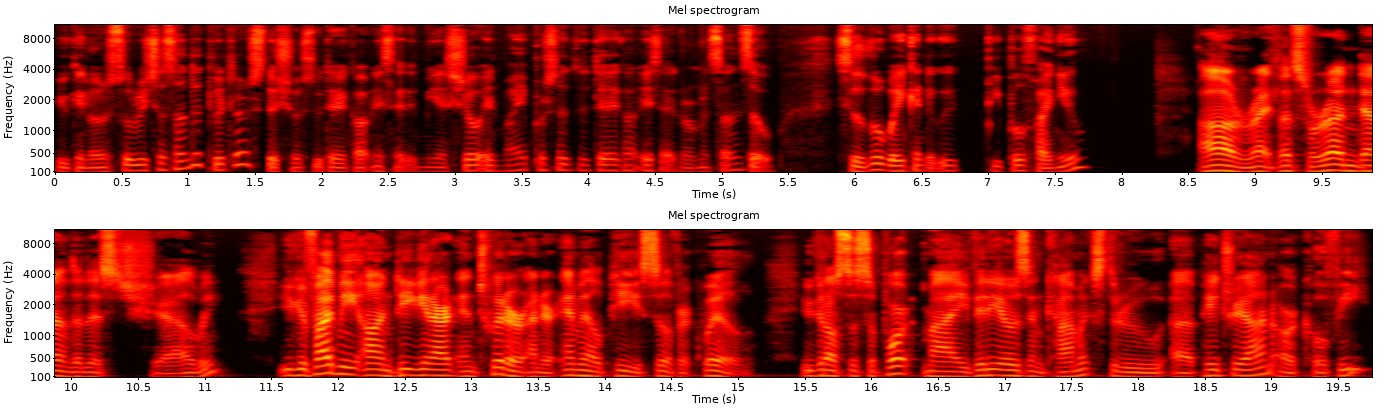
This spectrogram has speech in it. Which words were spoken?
You can also reach us on the Twitters. The show's Twitter account is at MBS Show, and my personal Twitter account is at Norman Sanzo. Silver, where can the people find you? All right, let's run down the list, shall we? You can find me on DeviantArt and Twitter under MLP Silver Quill. You can also support my videos and comics through uh, Patreon or Ko-fi,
